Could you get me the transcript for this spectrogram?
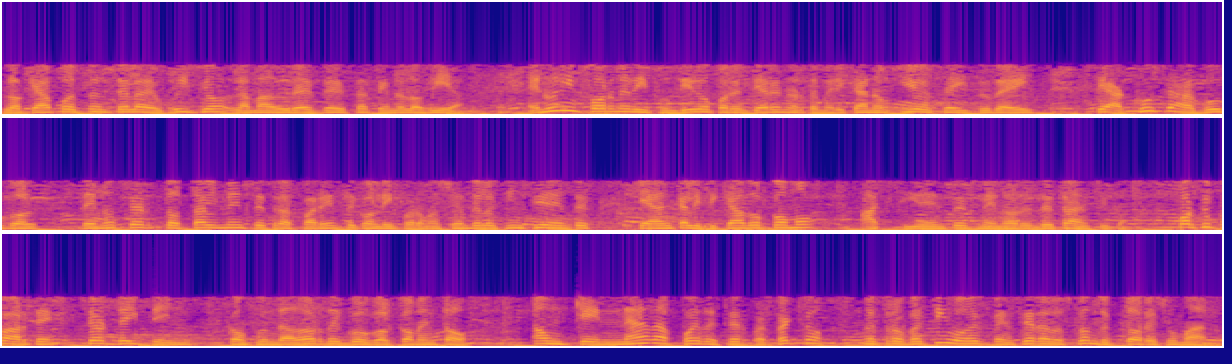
lo que ha puesto en tela de juicio la madurez de esta tecnología. En un informe difundido por el diario norteamericano USA Today, se acusa a Google de no ser totalmente transparente con la información de los incidentes que han calificado como accidentes menores de tránsito. Por su parte, Sir Dave Dean, cofundador de Google, comentó, aunque nada puede ser perfecto, nuestro objetivo es vencer a los conductores humanos.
